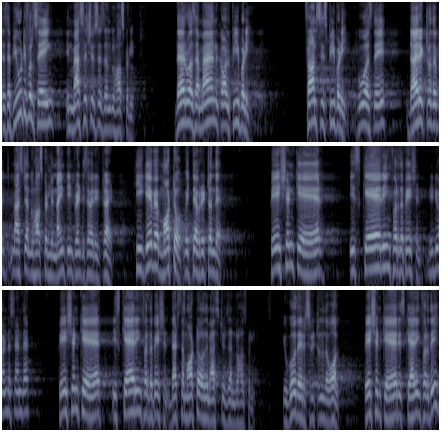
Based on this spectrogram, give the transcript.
There's a beautiful saying in Massachusetts General Hospital. There was a man called Peabody, Francis Peabody, who was the director of the Mass General Hospital in 1927, he retired. He gave a motto which they have written there. Patient care is caring for the patient. Did you understand that? Patient care is caring for the patient. That's the motto of the Massachusetts General Hospital. You go there, it's written on the wall. Patient care is caring for the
